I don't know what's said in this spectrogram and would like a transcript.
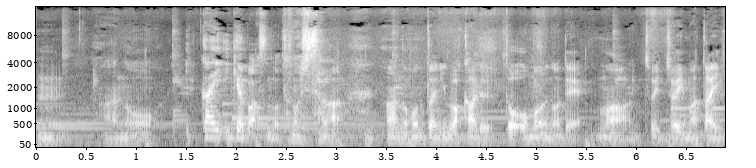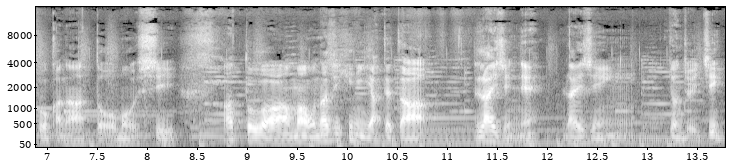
うん。あのー一回行けばその楽しさが あの本当に分かると思うのでまあちょいちょいまた行こうかなと思うしあとはまあ同じ日にやってたライジンね。ライジン41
